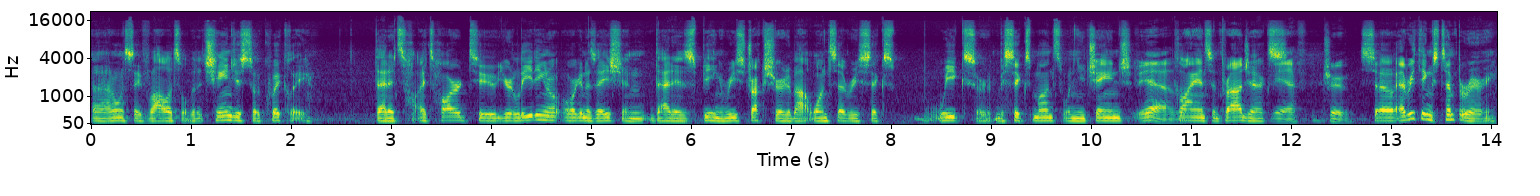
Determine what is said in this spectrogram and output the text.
uh, I don't want to say volatile, but it changes so quickly that it's it's hard to. You're leading an organization that is being restructured about once every six weeks or six months when you change Yeah. clients and projects. Yeah, true. So everything's temporary.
